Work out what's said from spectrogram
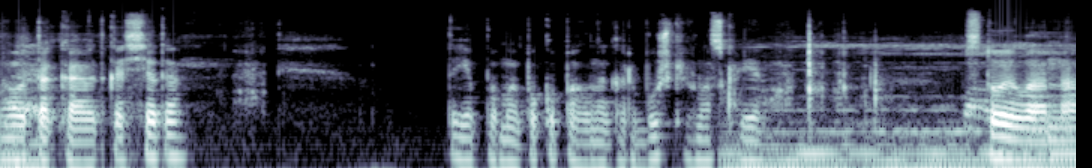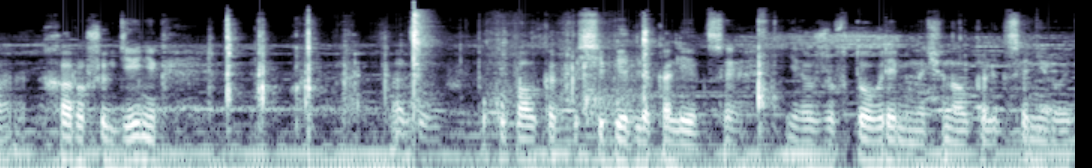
Вот такая вот кассета. Это я, по-моему, покупал на горбушке в Москве. Стоила она хороших денег. Покупал как бы себе для коллекции. Я уже в то время начинал коллекционировать.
